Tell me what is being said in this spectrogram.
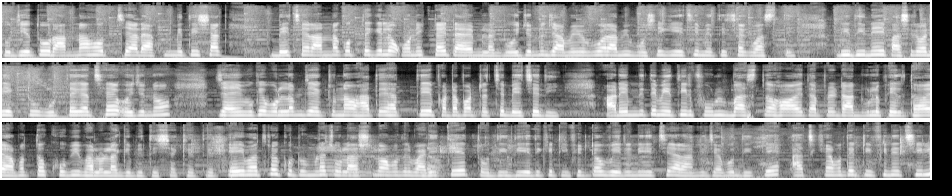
তো যেহেতু রান্না হচ্ছে আর এখন মেথি শাক বেছে রান্না করতে গেলে অনেকটাই টাইম লাগবে, ওই জন্য জামাইবাবু আর আমি বসে গিয়েছি মেথি শাক বাঁচতে দিদি নেই, পাশের বাড়ি একটু ঘুরতে গেছে, ওই জন্য জামাইবাবুকে বললাম যে একটু নাও হাতে হাতে ফটাফট হচ্ছে বেছে নিই আর এমনিতে মেথির ফুল বাছতে হয়, তারপরে ডাঁটগুলো ফেলতে হয়, আমার তো খুবই ভালো লাগে মেথির শাক খেতে। এইমাত্র কুটুমরা চলে আসলো আমাদের বাড়িতে, তো দিদি এদিকে টিফিনটাও বেড়ে নিয়েছে আর আমি যাব দিতে। আজকে আমাদের টিফিনে ছিল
